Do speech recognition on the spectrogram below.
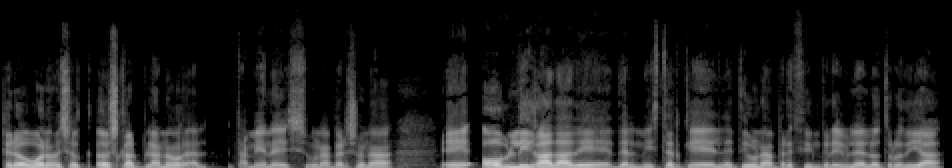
pero bueno, eso, Oscar Plano también es una persona eh, obligada de, del Mister que le tiene un aprecio increíble. El otro día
